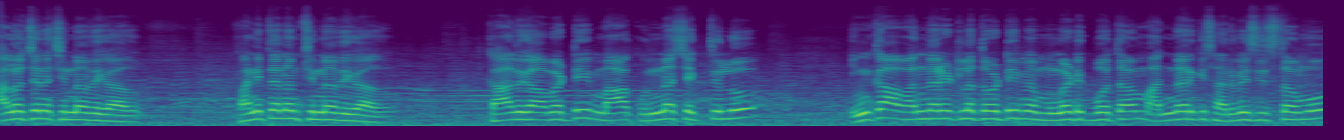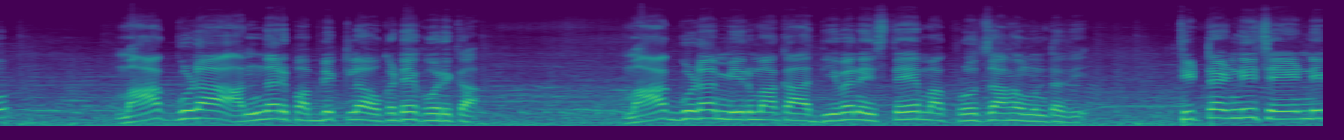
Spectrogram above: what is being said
ఆలోచన చిన్నది కాదు పనితనం చిన్నది కాదు. కాదు కాబట్టి మాకున్న శక్తులు ఇంకా వంద రెట్లతోటి మేము ముంగటికి పోతాం అందరికీ సర్వీస్ ఇస్తాము. మాకు కూడా అందరి పబ్లిక్లో ఒకటే కోరిక. మాకు కూడా మీరు మాకు ఆ దీవెన ఇస్తే మాకు ప్రోత్సాహం ఉంటుంది. తిట్టండి చేయండి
